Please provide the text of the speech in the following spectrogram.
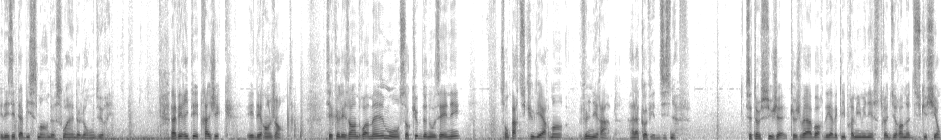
et des établissements de soins de longue durée. La vérité tragique et dérangeante, c'est que les endroits même où on s'occupe de nos aînés sont particulièrement vulnérables à la COVID-19. C'est un sujet que je vais aborder avec les premiers ministres durant notre discussion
